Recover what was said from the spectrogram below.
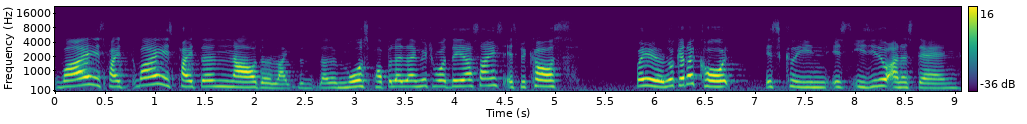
why is, Python, why is Python now the, like, the, the most popular language for data science? It's because when you look at the code, it's clean, it's easy to understand.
